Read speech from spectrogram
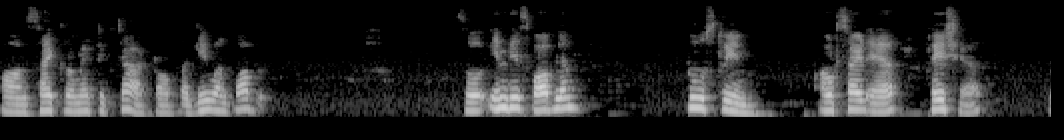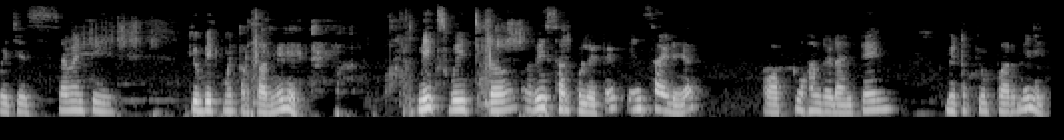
on psychrometric chart of the given problem. So, in this problem, two stream outside air, fresh air, which is 70 cubic meter per minute, mix with the recirculated inside air of 210 meter cube per minute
